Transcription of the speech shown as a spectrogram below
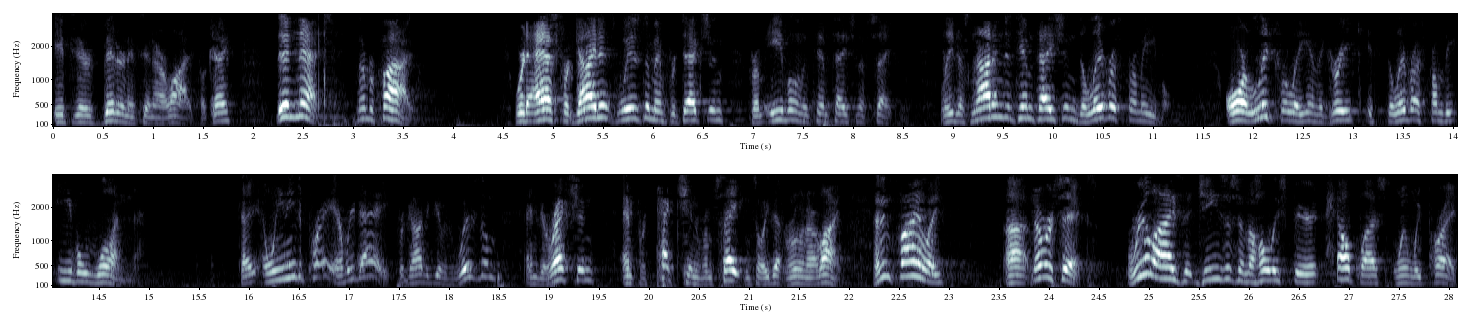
if there's bitterness in our life, okay? Then next, number five. We're to ask for guidance, wisdom, and protection from evil and the temptation of Satan. Lead us not into temptation, deliver us from evil. Or literally in the Greek, it's deliver us from the evil one. Okay? And we need to pray every day for God to give us wisdom and direction and protection from Satan so he doesn't ruin our life. And then finally, uh, number six, realize that Jesus and the Holy Spirit help us when we pray.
